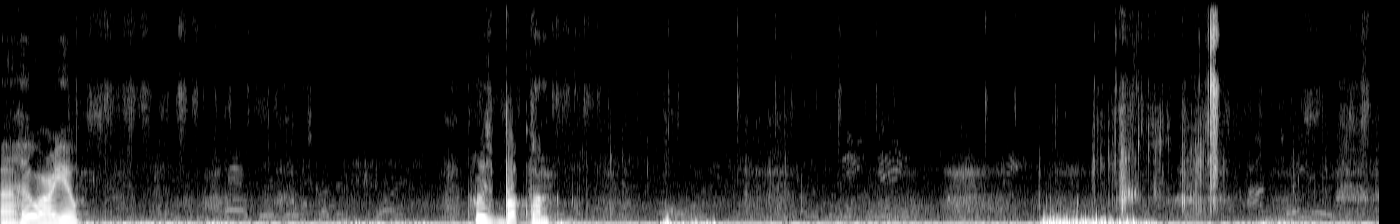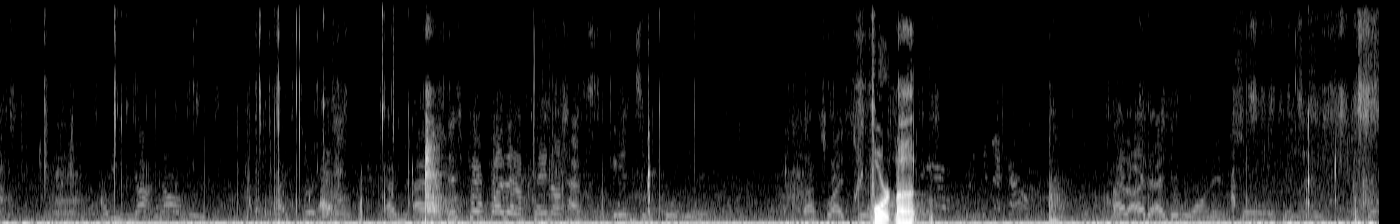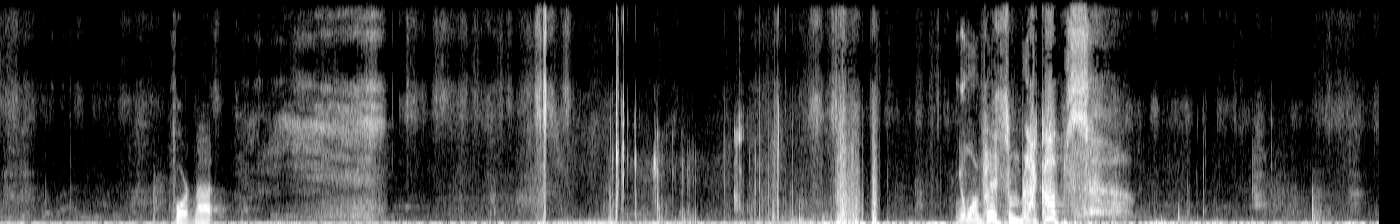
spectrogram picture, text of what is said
Uh, who are you? Uh? Who's Brooklyn? I'm Jaden. How do you not know me? I swear I don't. I'm, uh, this profile that I'm playing on has skins in Fortnite. That's why I swear. Fortnite. I, I, I didn't want it, so then I don't keep it, but I use it. Fortnite. You wanna play some Black Ops?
